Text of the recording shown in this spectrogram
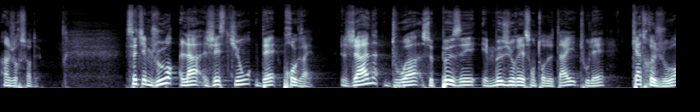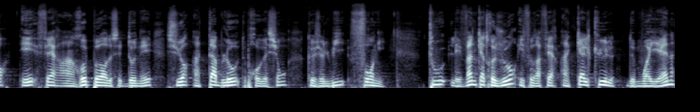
un jour sur deux. Septième jour, la gestion des progrès. Jeanne doit se peser et mesurer son tour de taille tous les 4 jours et faire un report de ces données sur un tableau de progression que je lui fournis. Tous les 24 jours, il faudra faire un calcul de moyenne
